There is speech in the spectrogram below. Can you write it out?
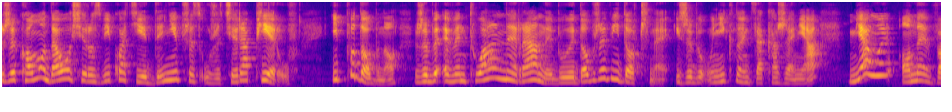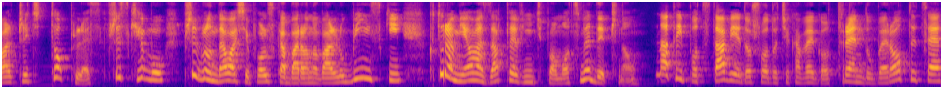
rzekomo dało się rozwikłać jedynie przez użycie rapierów – i podobno, żeby ewentualne rany były dobrze widoczne i żeby uniknąć zakażenia, miały one walczyć topless. Wszystkiemu przyglądała się polska baronowa Lubiński, która miała zapewnić pomoc medyczną. Na tej podstawie doszło do ciekawego trendu w erotyce,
